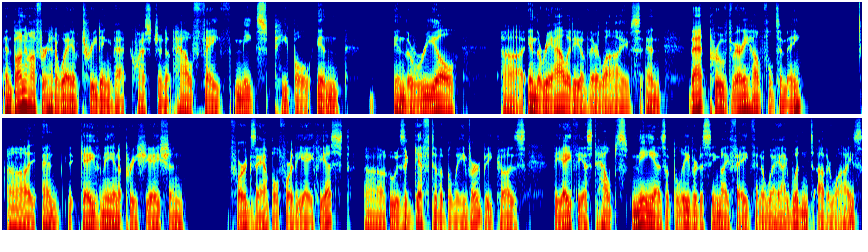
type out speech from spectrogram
and Bonhoeffer had a way of treating that question of how faith meets people in in the real uh, in the reality of their lives, and that proved very helpful to me, uh, and gave me an appreciation for example, for the atheist, uh, who is a gift to the believer because the atheist helps me as a believer to see my faith in a way I wouldn't otherwise.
